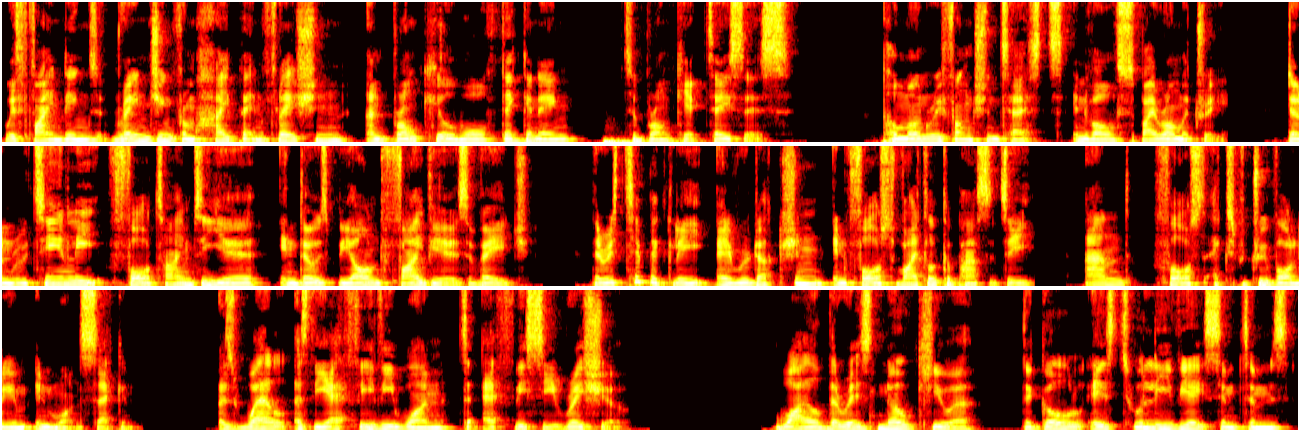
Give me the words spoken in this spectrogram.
with findings ranging from hyperinflation and bronchial wall thickening to bronchiectasis. Pulmonary function tests involve spirometry, done routinely four times a year in those beyond five years of age. There is typically a reduction in forced vital capacity and forced expiratory volume in one second, as well as the FEV1 to FVC ratio. While there is no cure, the goal is to alleviate symptoms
